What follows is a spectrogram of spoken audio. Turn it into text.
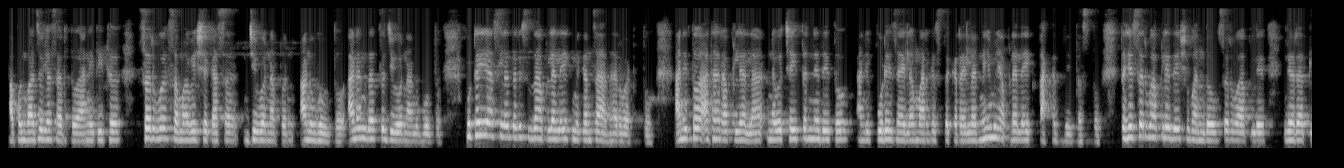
आपण बाजूला सारतो आणि तिथं सर्व समावेशक असं जीवन आपण अनुभवतो आनंदाचं जीवन अनुभवतो. कुठेही असलं तरी सुद्धा आपल्याला एकमेकांचा आधार वाटतो आणि तो आधार आपल्याला नवचैतन्य देतो आणि पुढे जायला मार्गस्थ करायला नेहमी आपल्याला एक ताकद देत असतो. तर हे सर्व आपले देश बांधव सर्व आपले घरातले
